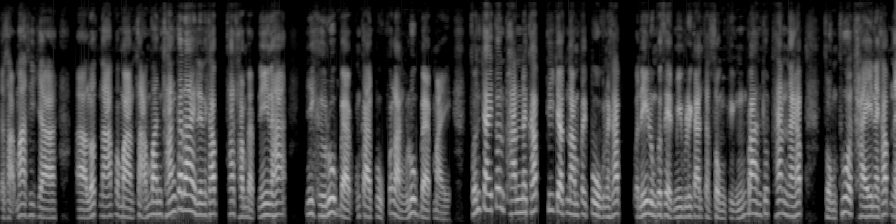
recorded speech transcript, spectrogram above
จะสามารถที่จะอ่ารดน้ำประมาณ 3 วันครั้งก็ได้เลยนะครับ ถ้าทำแบบนี้นะฮะนี่คือรูปแบบของการปลูกฝรั่งรูปแบบใหม่ สนใจต้นพันธุ์นะครับ ที่จะนำไปปลูกนะครับ วันนี้ลุงเกษตรมีบริการจัดส่งถึงบ้านทุกท่านนะครับ ส่งทั่วไทยนะครับ ใน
